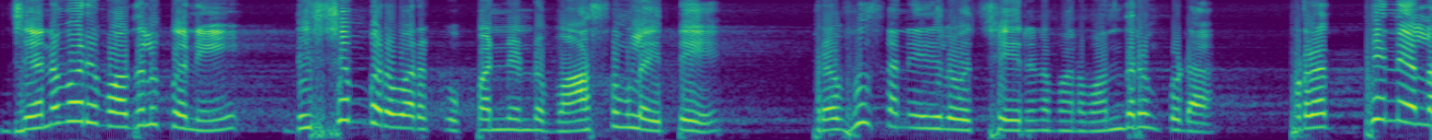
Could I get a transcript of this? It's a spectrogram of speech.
జనవరి మొదలుకొని డిసెంబర్ వరకు పన్నెండు మాసములైతే ప్రభు సన్నిధిలో చేరిన మనమందరం కూడా ప్రతి నెల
